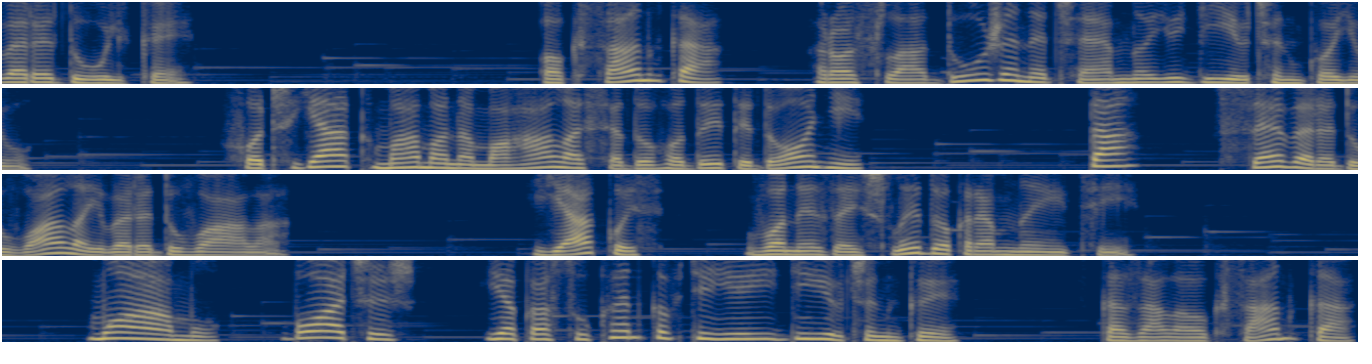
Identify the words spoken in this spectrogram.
вередульки. Оксанка росла дуже нечемною дівчинкою. Хоч як мама намагалася догодити доні, та все вередувала і вередувала. Якось вони зайшли до крамниці. Мамо, бачиш, яка сукенка в тієї дівчинки, казала Оксанка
